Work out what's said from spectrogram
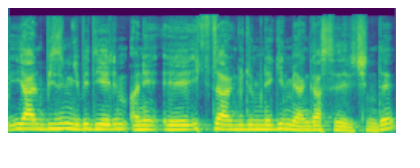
Yani bizim gibi diyelim hani e, iktidarın güdümüne girmeyen gazeteler içinde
